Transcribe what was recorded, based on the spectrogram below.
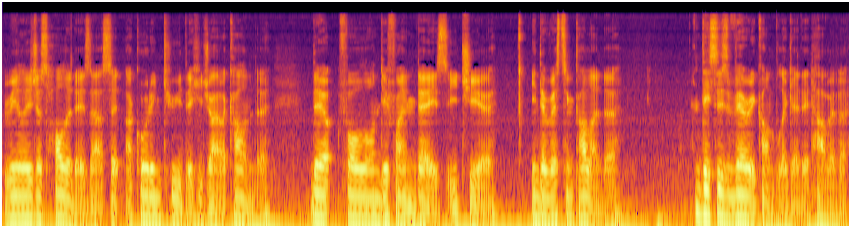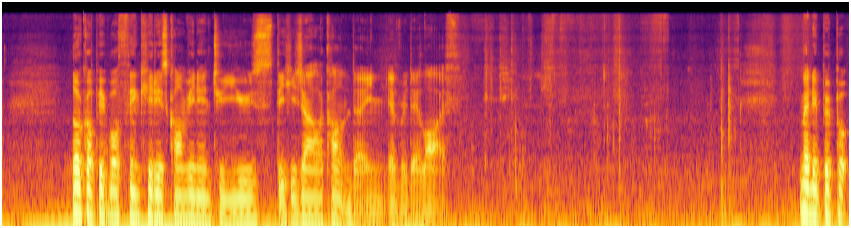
religious holidays are set according to the Hijra calendar, they fall on different days each year in the Western calendar. This is very complicated, however. Local people think it is convenient to use the Hijra calendar in everyday life. Many people,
